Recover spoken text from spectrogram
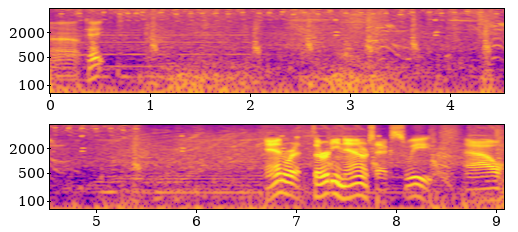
Uh, okay. And we're at 30 nanotech, sweet. Ow,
